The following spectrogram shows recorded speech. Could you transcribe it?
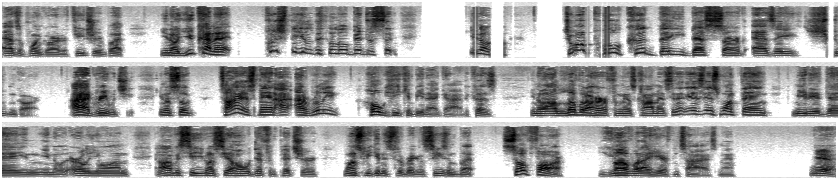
as a point guard of the future, but you know, you kind of push me a little bit to say, you know, Jordan Poole could be best served as a shooting guard. I agree with you. You know, so Tyus, man, I, I really hope he can be that guy because you know I love what I heard from his comments. And it's, it's one thing media day and you know early on, and obviously you're going to see a whole different picture once we get into the regular season. But so far, love what I hear from Tyus, man. Yeah,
